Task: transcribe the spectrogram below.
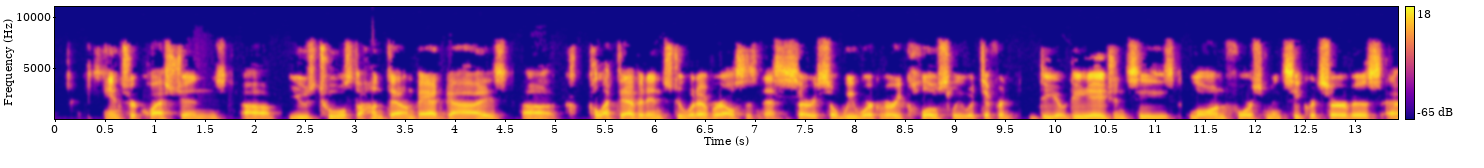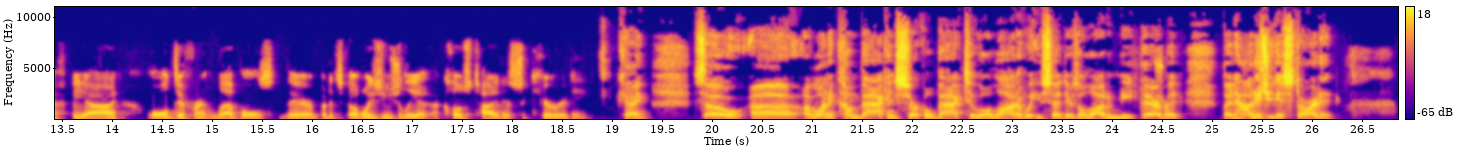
answer questions, uh, use tools to hunt down bad guys, uh, c- collect evidence, do whatever else is necessary. So we work very closely with different DoD agencies, law enforcement, Secret Service, FBI, all different levels there, but it's always usually a, a close tie to security. Okay. So, uh, I want to come back and circle back to a lot of what you said. There's a lot of meat there, sure. but, but how did you get started?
